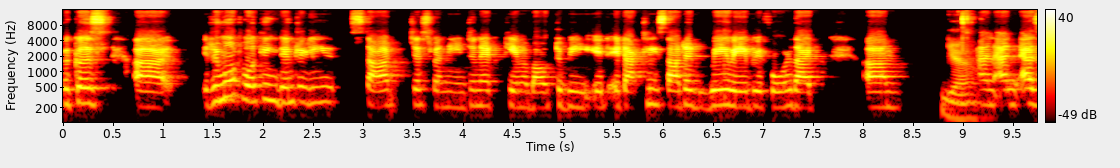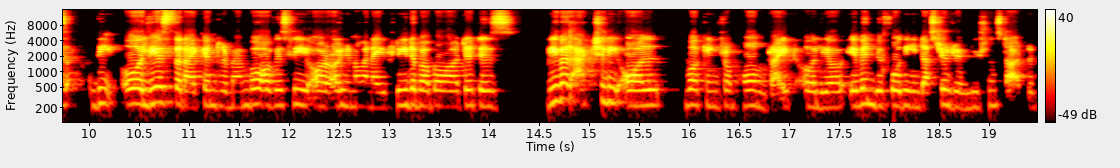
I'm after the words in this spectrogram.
Because uh, remote working didn't really start just when the internet came about to be. It, it actually started way way before that. Um, yeah. and and as the earliest that i can remember obviously or, or you know when i read about it is we were actually all working from home right earlier even before the industrial revolution started.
